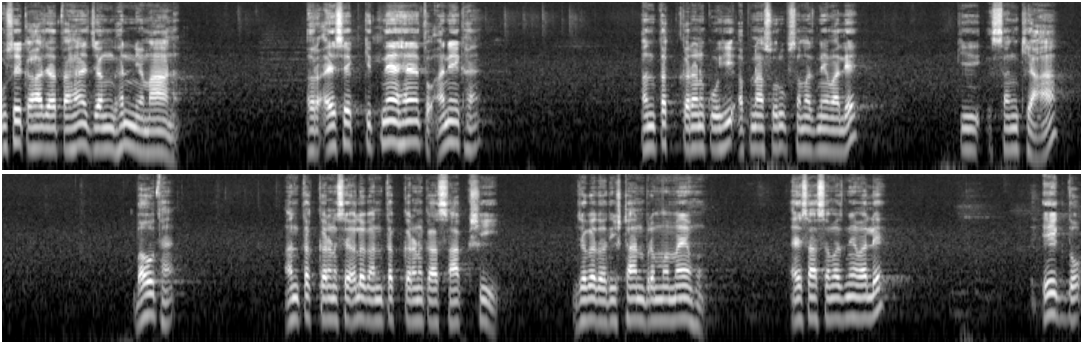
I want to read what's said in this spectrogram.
उसे कहा जाता है जंघन्यमान। और ऐसे कितने हैं तो अनेक हैं। अंतकरण को ही अपना स्वरूप समझने वाले की संख्या बहुत है। अंतकरण से अलग अंतकरण का साक्षी जगत अधिष्ठान ब्रह्म मैं हूँ। ऐसा समझने वाले एक दो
